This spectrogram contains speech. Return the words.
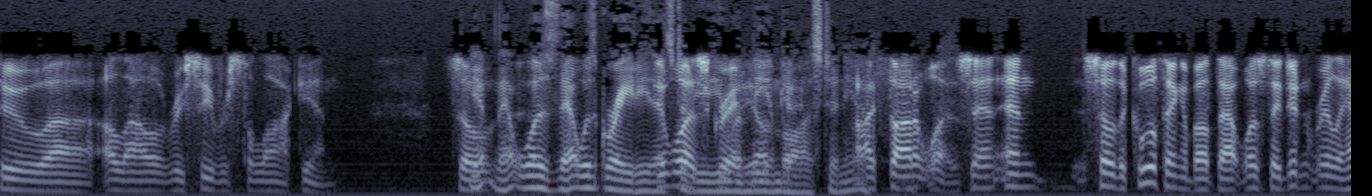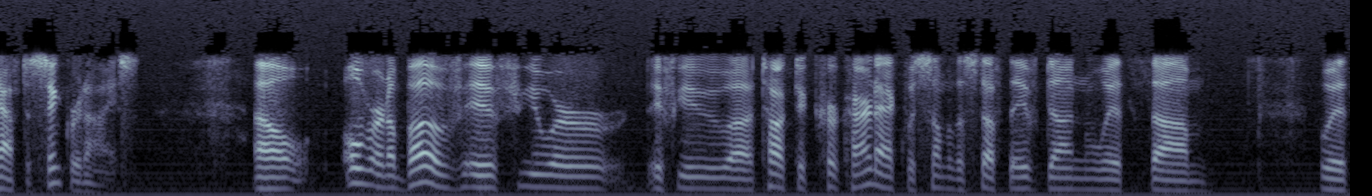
to uh, allow receivers to lock in. So yep, that was that was Grady. That's it was WUMB Grady in okay. Boston. Yeah. I thought it was, and and so the cool thing about that was they didn't really have to synchronize. Uh, over and above, if you were if you uh, talk to Kirk Harnack with some of the stuff they've done with um, with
